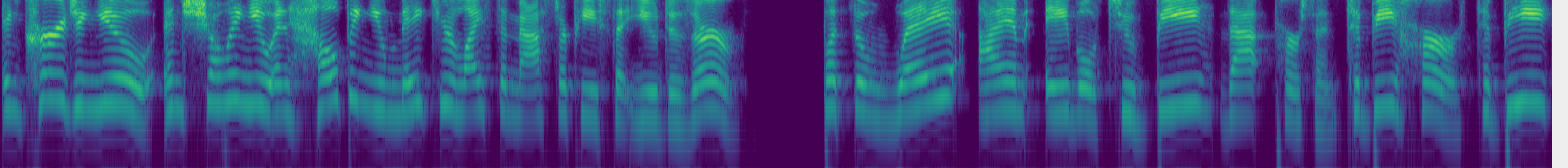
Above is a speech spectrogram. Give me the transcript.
encouraging you and showing you and helping you make your life the masterpiece that you deserve. But the way I am able to be that person, to be her, to be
